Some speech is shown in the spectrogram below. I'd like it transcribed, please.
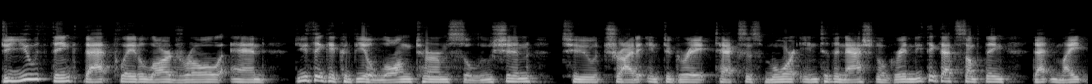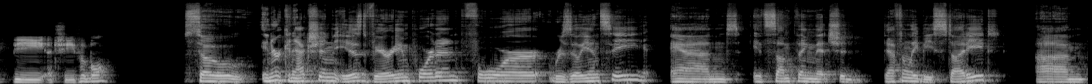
Do you think that played a large role? And do you think it could be a long term solution to try to integrate Texas more into the national grid? And do you think that's something that might be achievable? So, interconnection is very important for resiliency, and it's something that should definitely be studied. Um,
